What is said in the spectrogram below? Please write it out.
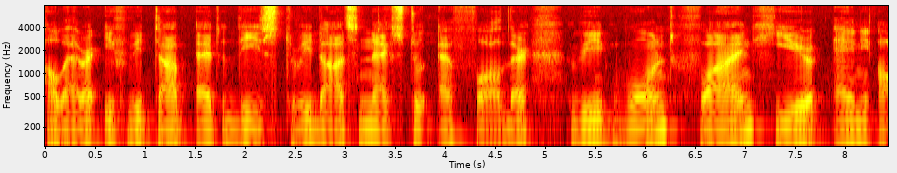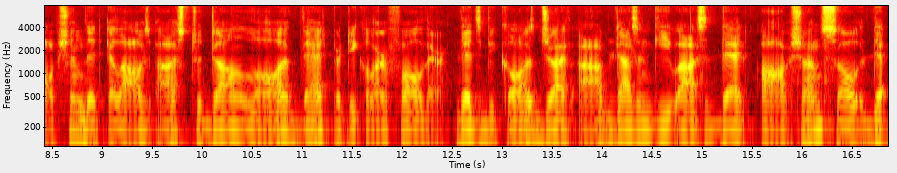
However, if we tap at these three dots next to a folder, we won't find here any option that allows us to download that particular folder. That's because Drive app doesn't give us that option. So the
